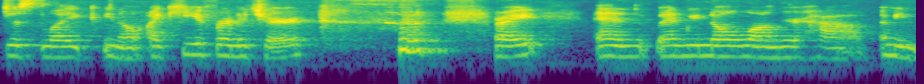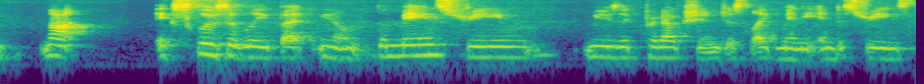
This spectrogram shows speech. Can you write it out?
just like, you know, IKEA furniture, right? And and we no longer have, I mean, not exclusively, but you know, the mainstream music production, just like many industries,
